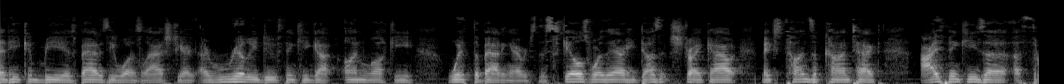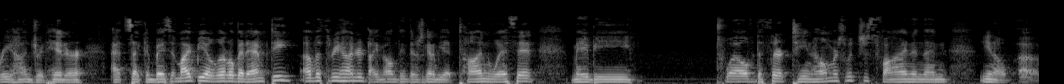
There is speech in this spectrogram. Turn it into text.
that he can be as bad as he was last year. I really do think he got unlucky with the batting average. The skills were there. He doesn't strike out, makes tons of contact. I think he's a, a 300 hitter at second base. It might be a little bit empty of a 300. I don't think there's going to be a ton with it. Maybe 12 to 13 homers, which is fine. And then, you know, uh,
